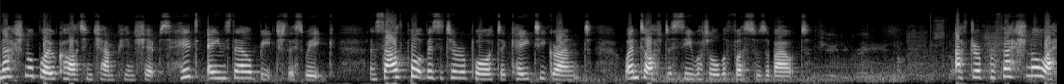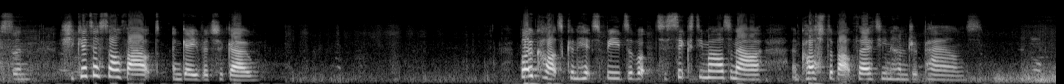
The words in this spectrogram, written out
National Blokarting Championships hit Ainsdale Beach this week, and Southport Visiter reporter Katie Grant went off to see what all the fuss was about. After a professional lesson, she kit herself out and gave it a go. Blokarts can hit speeds of up to 60 miles an hour and cost about £1,300.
